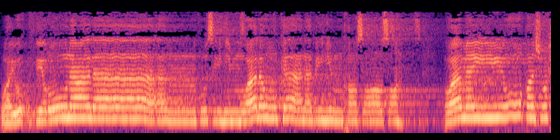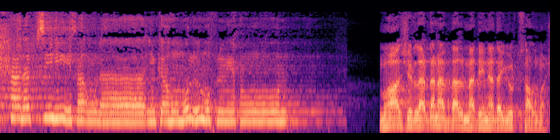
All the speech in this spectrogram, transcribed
ويؤثرون على أنفسهم ولو كان بهم خصاصة ومن يوق شح نفسه فأولئك هم المفلحون Mühacirlərdən əvvəl Mədinədə yurt salmış.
